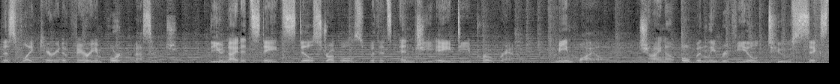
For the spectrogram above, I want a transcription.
this flight carried a very important message. The United States still struggles with its NGAD program. Meanwhile, China openly revealed two sixth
